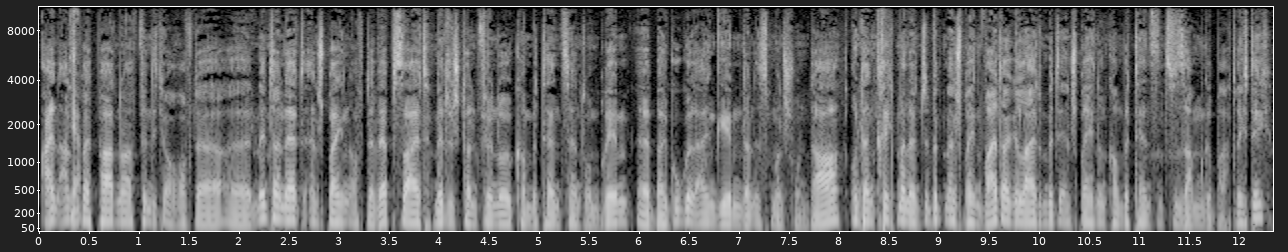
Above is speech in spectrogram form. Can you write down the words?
einen Ansprechpartner, ja. finde ich auch auf der äh, im Internet, entsprechend auf der Website Mittelstand für Null Kompetenzzentrum Bremen äh, bei Google eingeben, dann ist man schon da und dann kriegt man wird man entsprechend weitergeleitet mit den entsprechenden Kompetenzen zusammengebracht, richtig?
